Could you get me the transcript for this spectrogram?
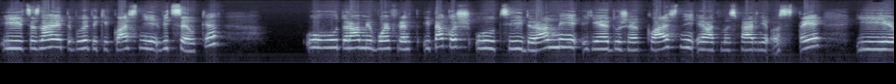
І це, знаєте, були такі класні відсилки у дорамі Boyfriend. І також у цій дорамі є дуже класні і атмосферні ости. І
